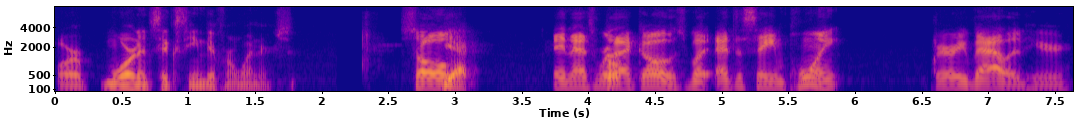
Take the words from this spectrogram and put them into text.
or more than 16 different winners. So yeah, and that's where oh. that goes. But at the same point, very valid here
